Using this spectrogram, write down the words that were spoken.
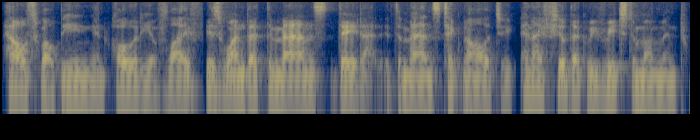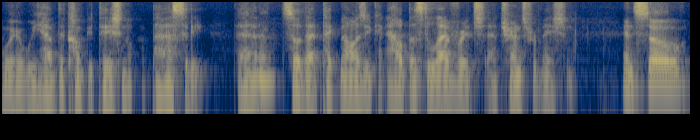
health, well-being, and quality of life is one that demands data, it demands technology. And I feel that we've reached a moment where we have the computational capacity mm. so that technology can help us leverage that transformation. And so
